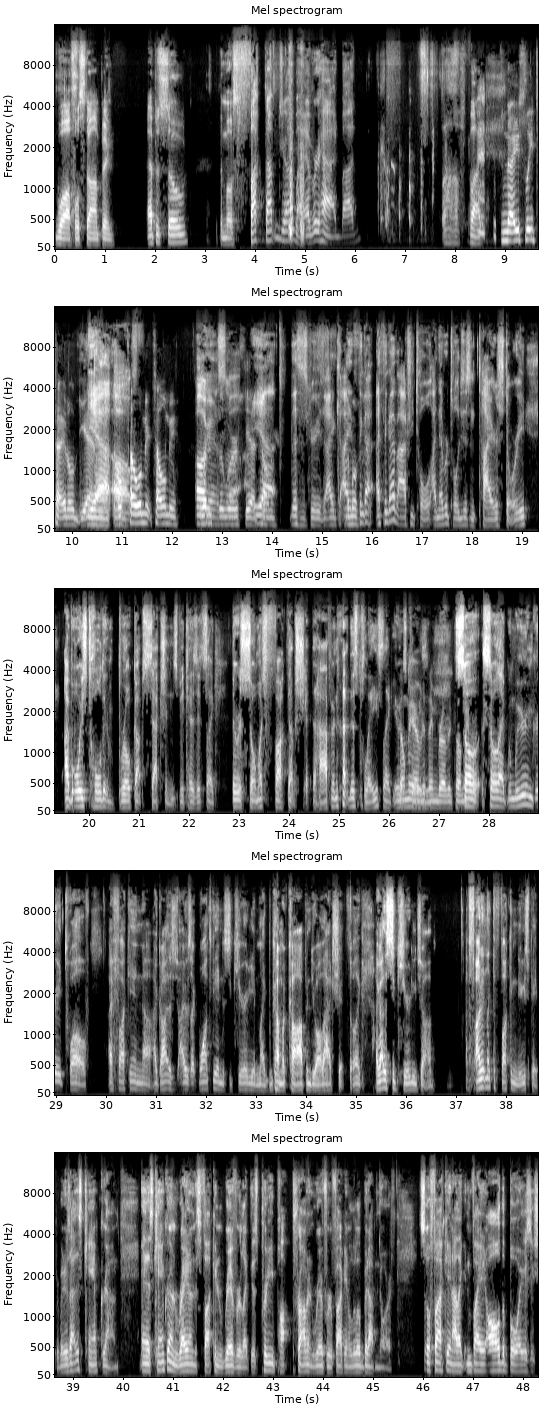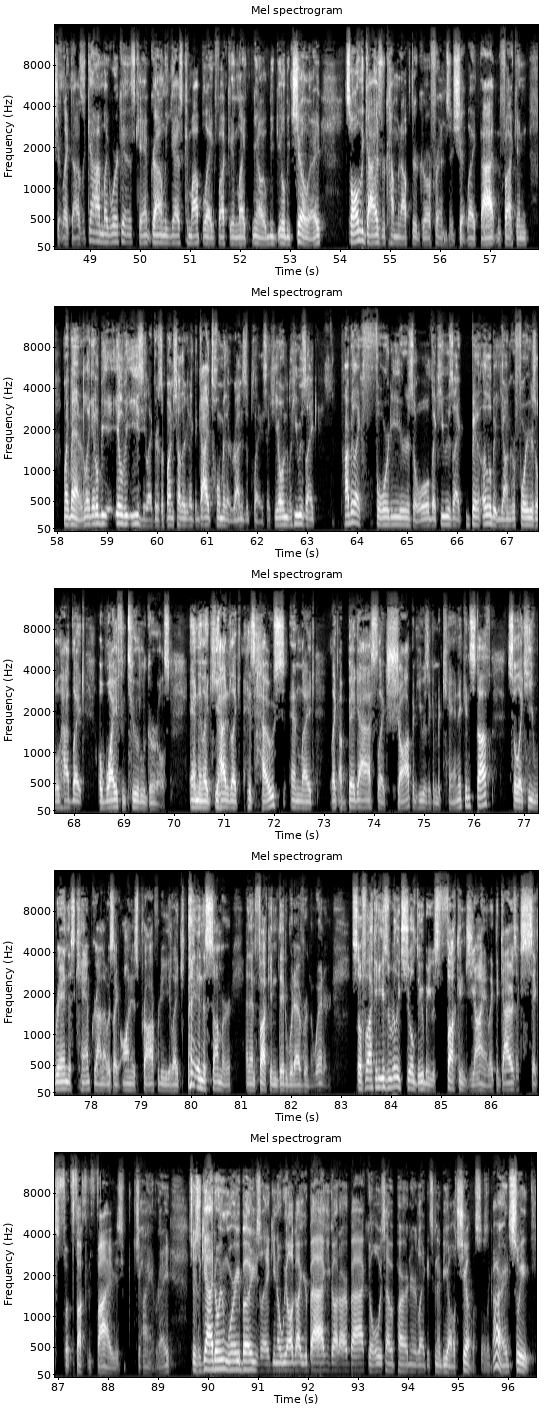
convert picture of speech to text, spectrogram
Waffle stomping. Episode the most fucked up job I ever had, bud. Oh fuck. Nicely titled. Yeah. Yeah, Oh, oh. tell me. Tell me. Oh What yeah, the so, worst? Yeah, yeah. This is crazy. I, I most- think I, I think I've actually told I never told you this entire story. I've always told it in broke up sections because it's like there was so much fucked up shit that happened at this place. Like it Tell was me crazy. everything, brother. Tell me. so so like when we were in grade 12 i fucking uh, i got this i was like want to get into security and like become a cop and do all that shit so like i got a security job i found it in like the fucking newspaper but it was at this campground and this campground right on this fucking river like this pretty po- prominent river fucking a little bit up north so fucking I like invited all the boys and shit like that. I was like, yeah, I'm like working at this campground. You guys come up, like fucking like, you know, it'll be it'll be chill, right? So all the guys were coming up, their girlfriends and shit like that, and fucking like, man, like it'll be it'll be easy. Like there's a bunch other like the guy told me that runs the place. Like he owned he was like probably like 40 years old. Like he was like bit, a little bit younger, four years old, had like a wife and two little girls. And then like he had like his house and like like a big ass like shop and he was like a mechanic and stuff. So like he ran this campground that was like on his property like in the summer and then fucking did whatever in the winter. So fucking he was a really chill dude, but he was fucking giant. Like the guy was like six foot fucking five. He's giant, right? So he's like, Yeah, don't even worry about it. He's like, you know, we all got your back, you got our back, you'll always have a partner, like it's gonna be all chill. So I was like, All right, sweet.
